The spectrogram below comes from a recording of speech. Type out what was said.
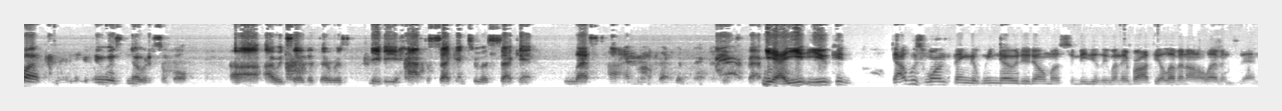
but it was noticeable. Uh, I would say that there was maybe half a second to a second less time than. Yeah, you, you could. That was one thing that we noted almost immediately when they brought the 11 on 11s in.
